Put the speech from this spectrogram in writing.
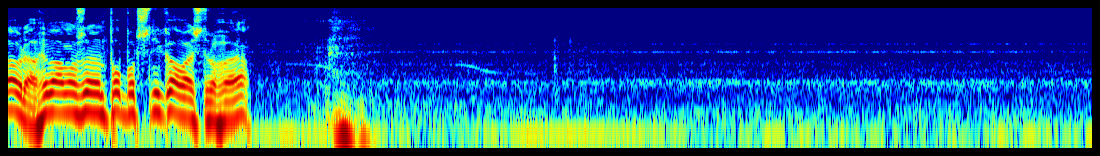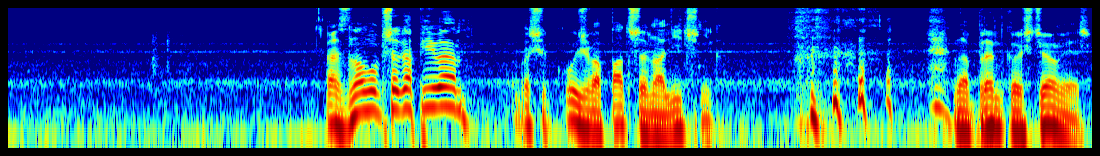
Dobra, chyba możemy pobocznikować trochę. A znowu przegapiłem? Bo się kuźwa patrzę na licznik. na prędkościomierz.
